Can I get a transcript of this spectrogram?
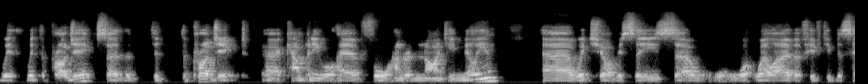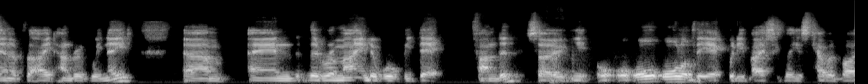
with, with the project. So the, the, the project uh, company will have 490 million, uh, which obviously is uh, w- well over 50% of the 800 we need. Um, and the remainder will be debt funded. So yeah, all, all, of the equity basically is covered by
